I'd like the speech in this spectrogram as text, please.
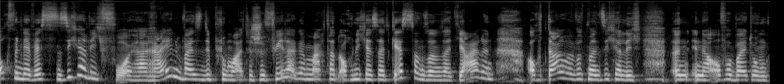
auch wenn der Westen sicherlich vorher reihenweise diplomatische Fehler gemacht hat, auch nicht erst seit gestern, sondern seit Jahren, auch darüber wird man sicherlich in, in der Aufarbeitung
